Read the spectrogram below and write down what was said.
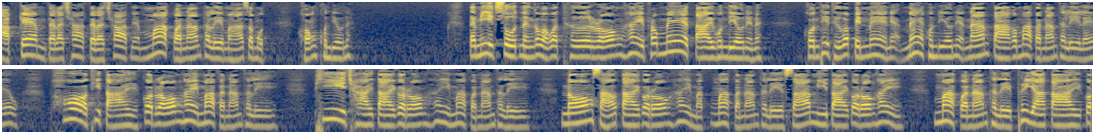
อาบแก้มแต่ละชาติแต่ละชาติเนี่ยมากกว่าน้ำทะเลมหาสมุทร ของคนเดียวนะ แต่มีอีกสูตรหนึ่งก็บอกว่าเธอร้องให้เพราะแม่ตายคนเดียวเนี่ยนะคนที่ถือว่าเป็นแม่เนี่ยแม่คนเดียวเนี่ย น้ำตาก็มากกว่าน้ำทะเลแล้ว พ่อที่ตายก็ร้องให้มากกว่าน้ำทะเล พี่ชายตายก็ร้องให้มากกว่าน้ำทะเล น้องสาวตายก็ร้องให้มากมากกว่าน้ำทะเล สามีตายก็ร้องให้ มากกว่าน้ำทะเลภริยาตายก็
